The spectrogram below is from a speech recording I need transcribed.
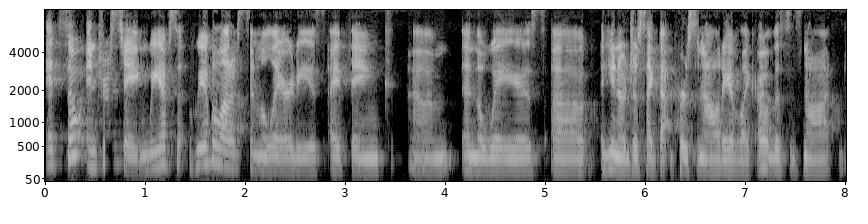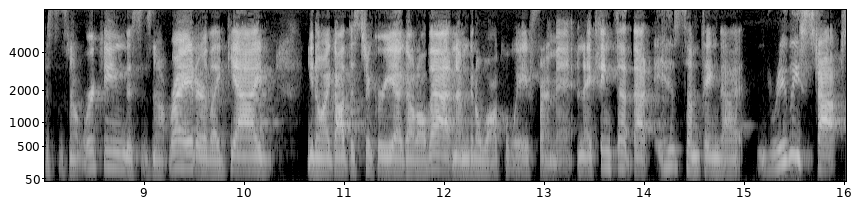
it's so interesting. We have we have a lot of similarities, I think, um, in the ways, uh, you know, just like that personality of like, oh, this is not this is not working, this is not right, or like, yeah, I, you know, I got this degree, I got all that, and I'm going to walk away from it. And I think that that is something that really stops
